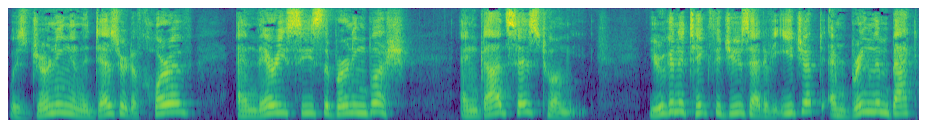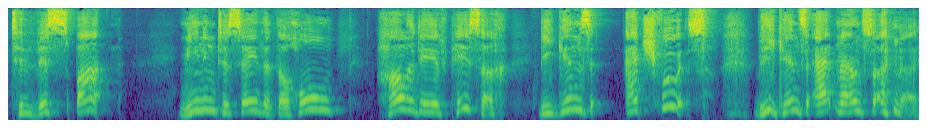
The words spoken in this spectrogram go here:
was journeying in the desert of Horeb, and there he sees the burning bush. And God says to him, You're going to take the Jews out of Egypt and bring them back to this spot. Meaning to say that the whole holiday of Pesach begins at Shavuos, begins at Mount Sinai.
